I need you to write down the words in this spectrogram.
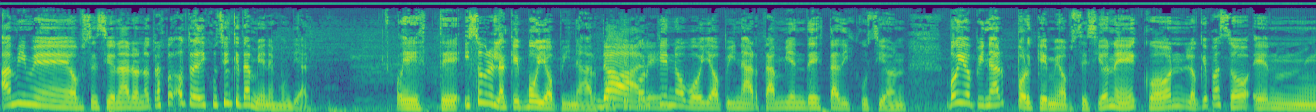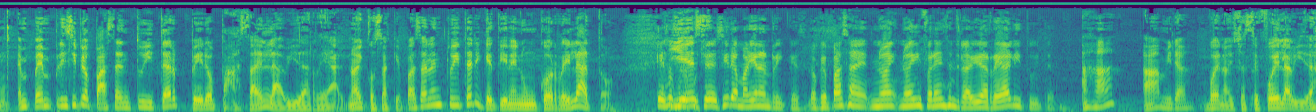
a mí me obsesionaron otras. Otra discusión que también es mundial. Este, y sobre la que voy a opinar. Porque. ¿Por qué no voy a opinar también de esta discusión? Voy a opinar porque me obsesioné con lo que pasó en, en, en principio pasa en Twitter, pero pasa en la vida real, ¿no? Hay cosas que pasan en Twitter y que tienen un correlato. Eso y se lo es- escuché decir a Mariana Enríquez. Lo que pasa, no hay, no hay diferencia entre la vida real y Twitter. Ajá. Ah, mira. Bueno, ya se fue de la vida.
